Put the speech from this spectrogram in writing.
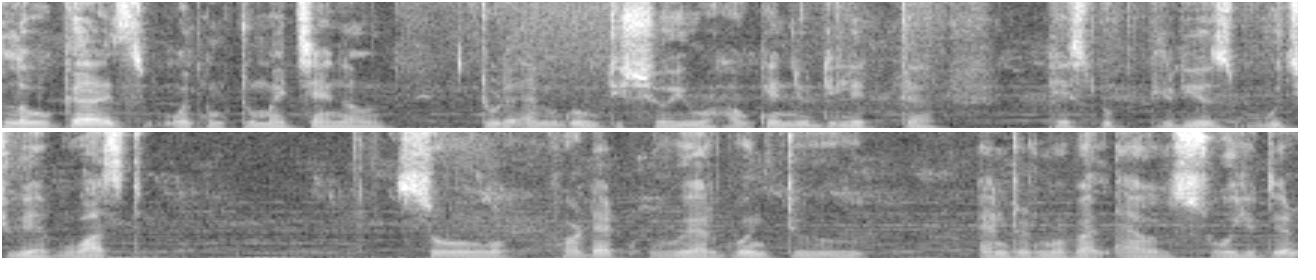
hello guys welcome to my channel. Today i'm going to show you how can you delete the facebook videos which we have watched. So for that we are going to android mobile. I will show you there.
